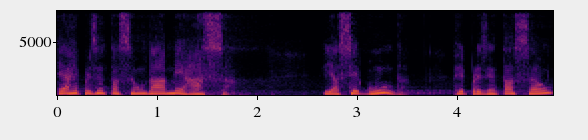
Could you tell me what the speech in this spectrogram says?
é a representação da ameaça. E a segunda representação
